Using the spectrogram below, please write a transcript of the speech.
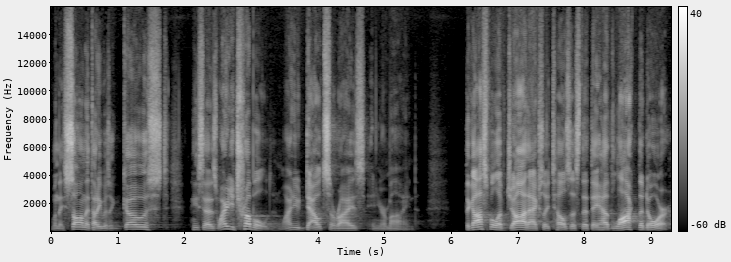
When they saw him, they thought he was a ghost. He says, Why are you troubled? Why do doubts arise in your mind? The Gospel of John actually tells us that they had locked the door.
